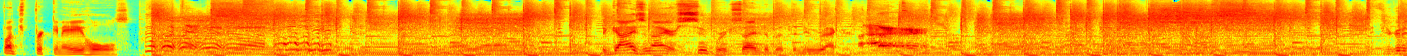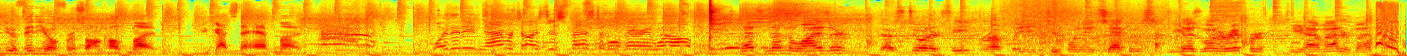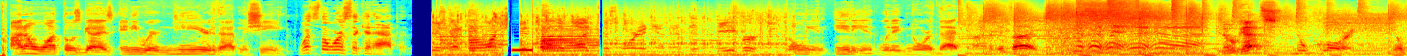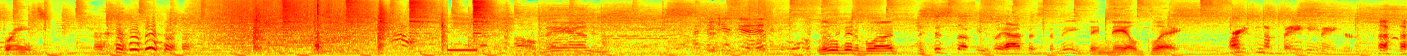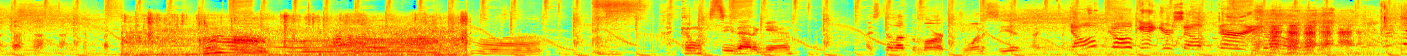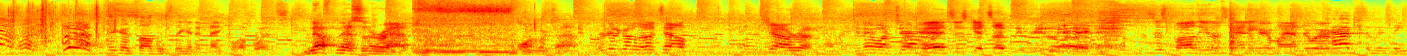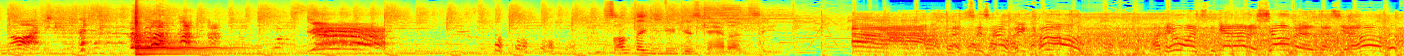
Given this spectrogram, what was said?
Bunch of freaking a-holes. the guys and I are super excited about the new record. If you're gonna do a video for a song called Mud, you got to have mud. Boy, they didn't advertise this festival very well. That's none the wiser. That's 200 feet in roughly 2.8 seconds. You guys want a ripper? You have at her, bud. I don't want those guys anywhere near that machine. What's the worst that could happen? There's gonna be one shit pile of mud this morning, you. They hurt. Only an idiot would ignore that kind of advice. No guts? No glory. No brains. Oh man, I think you're good. A little bit of blood. this stuff usually happens to me. They nailed Clay. Right in the baby maker. Can we see that again? I still have the mark. Do you want to see it? I, Don't go get yourself dirty. I think I saw this thing in a nightclub once. Enough messing around. One more time. We're gonna go to the hotel, shower up. You may want to turn your heads. This gets ugly real quick. Does this bother you? I'm standing here in my underwear. Absolutely not. yeah! Some things you just can't unsee. Ah, this is really cool. And who wants to get out of show business, you know?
